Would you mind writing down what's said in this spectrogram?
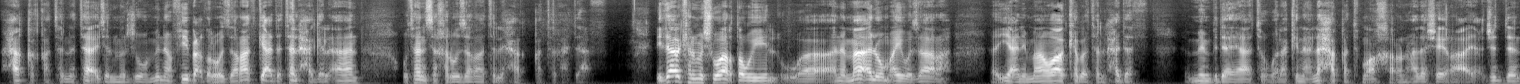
حققت النتائج المرجوة منها وفي بعض الوزارات قاعدة تلحق الآن وتنسخ الوزارات اللي حققت الأهداف. لذلك المشوار طويل وأنا ما ألوم أي وزارة يعني ما واكبت الحدث من بداياته ولكنها لحقت مؤخرا وهذا شيء رائع جدا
